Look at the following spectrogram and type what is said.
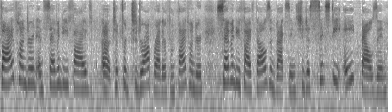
575 uh, to, for, to drop rather from 575,000 vaccines to just 68,000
